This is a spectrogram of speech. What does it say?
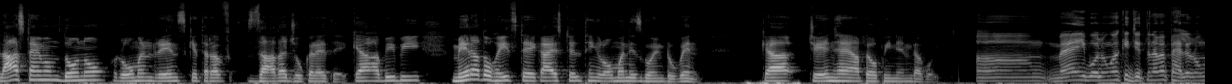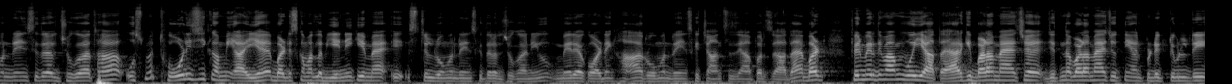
last time हम दोनों रोमन रेंस की तरफ़ ज़्यादा झुक रहे थे। क्या अभी भी मेरा तो वही stake I still think Roman is going to win क्या चेंज है यहाँ पे ओपिनियन का कोई? Um, मैं ये बोलूँगा कि जितना मैं पहले रोमन रेंज की तरफ़ झुका था उसमें थोड़ी सी कमी आई है बट इसका मतलब ये नहीं कि मैं स्टिल रोमन रेंज की तरफ़ झुका नहीं हूँ। मेरे अकॉर्डिंग हाँ रोमन रेंज के चांसेस यहाँ पर ज़्यादा हैं बट फिर मेरे दिमाग में वही आता है यार कि बड़ा मैच है जितना बड़ा मैच उतनी अनप्रडिक्टेबिलिटी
